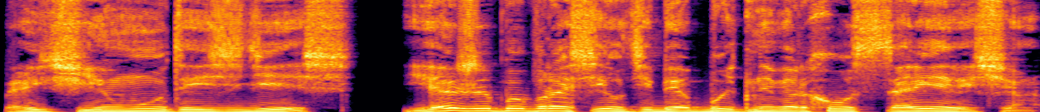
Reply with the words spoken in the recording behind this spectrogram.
«Почему ты здесь? Я же попросил тебя быть наверху с царевичем».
